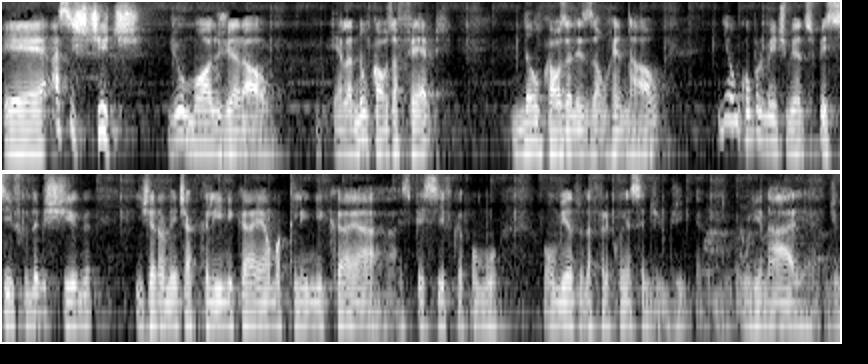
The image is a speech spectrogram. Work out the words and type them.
É, a cistite, de um modo geral, ela não causa febre, não causa lesão renal e é um comprometimento específico da bexiga e geralmente a clínica é uma clínica é, específica como aumento da frequência de, de, de urinária, de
